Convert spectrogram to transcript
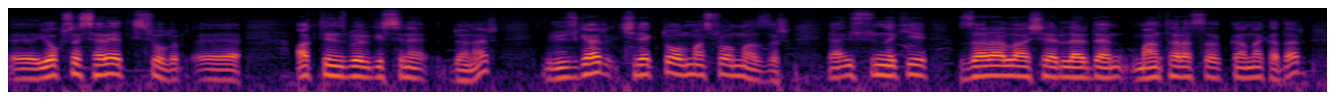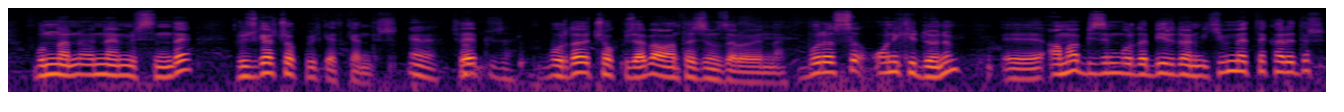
E, yoksa sera etkisi olur. E, Akdeniz bölgesine döner. Rüzgar çilekte olmazsa olmazdır. Yani üstündeki zararlı haşerelerden mantar hastalıklarına kadar bunların önlenmesinde rüzgar çok büyük etkendir. Evet, çok Ve- güzel. Burada çok güzel bir avantajımız var o yönden. Burası 12 dönüm Ee, ama bizim burada bir dönüm 2000 metrekaredir.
